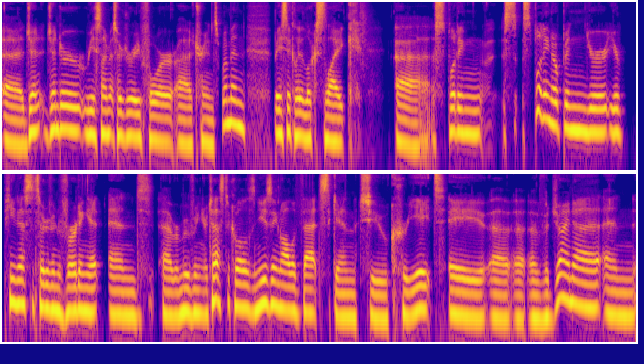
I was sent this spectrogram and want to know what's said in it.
uh gen- gender reassignment surgery for uh, trans women basically looks like uh, splitting s- splitting open your your penis and sort of inverting it and uh, removing your testicles and using all of that skin to create a, a, a vagina and uh,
